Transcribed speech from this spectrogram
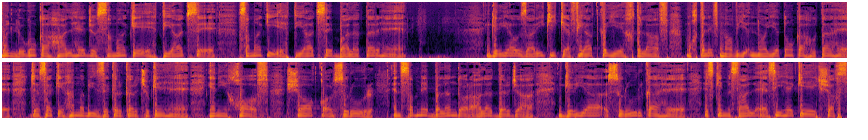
وہ ان لوگوں کا حال ہے جو سما کے احتیاط سے سما کی احتیاط سے بالا تر ہیں۔ گریا ازاری کی کیفیات کا یہ اختلاف مختلف نوعیتوں کا ہوتا ہے، جیسا کہ ہم ابھی ذکر کر چکے ہیں۔ یعنی خوف، شوق اور سرور، ان سب میں بلند اور اعلیٰ درجہ گریا سرور کا ہے۔ اس کی مثال ایسی ہے کہ ایک شخص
